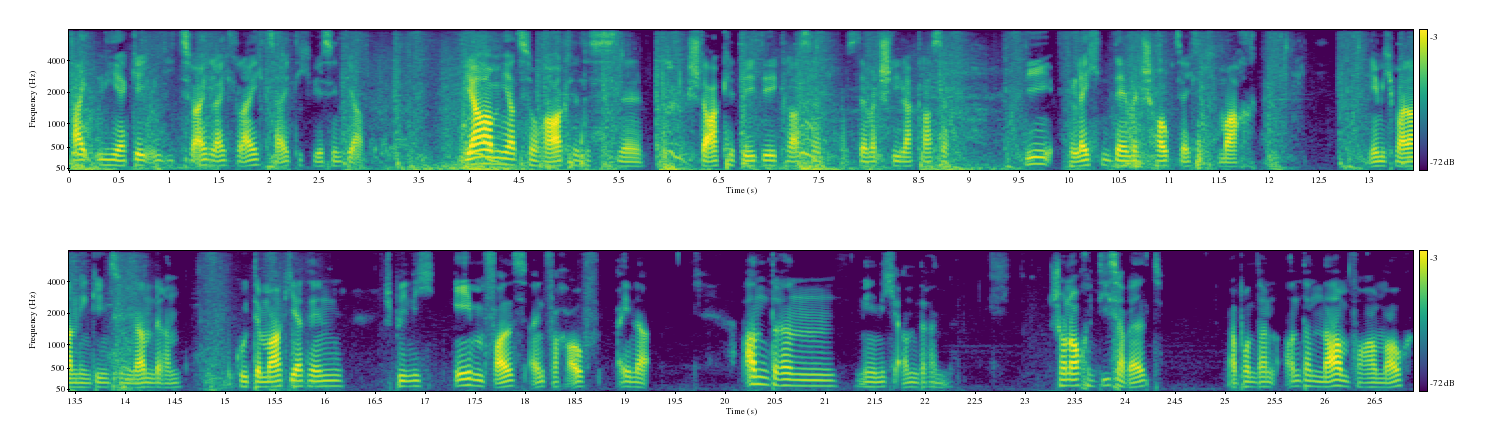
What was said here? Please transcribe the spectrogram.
fighten hier gegen die zwei gleich gleichzeitig. Wir sind ja wir haben jetzt Orakel, das ist eine starke DD-Klasse, also Damage-Stealer-Klasse, die Flächendamage hauptsächlich macht. Nehme ich mal an, hingegen zu den anderen. Gute Magier, den spiele ich ebenfalls einfach auf einer anderen, nee, nicht anderen, schon auch in dieser Welt, aber unter einem anderen Namen vor allem auch.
